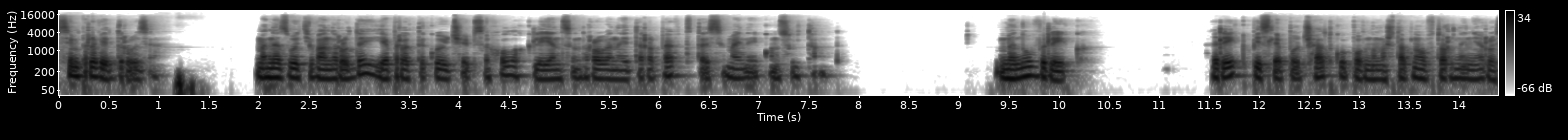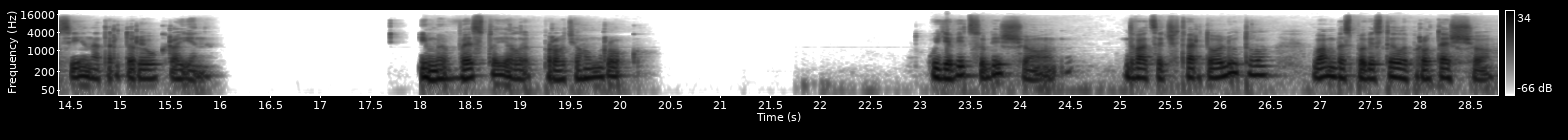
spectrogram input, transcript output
Всім привіт, друзі! Мене звуть Іван Рудий, я практикуючий психолог, клієнт-центрований терапевт та сімейний консультант. Минув рік. Рік після початку повномасштабного вторгнення Росії на територію України. І ми вистояли протягом року. Уявіть собі, що 24 лютого вам би сповістили про те, що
